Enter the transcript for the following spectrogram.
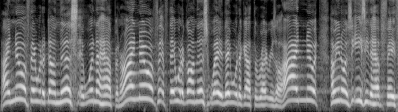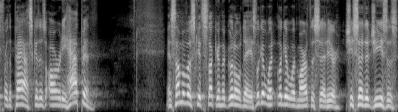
I knew if they would have done this, it wouldn't have happened. Or I knew if, if they would have gone this way, they would have got the right result. I knew it. I mean, you know, it's easy to have faith for the past because it's already happened. And some of us get stuck in the good old days. Look at what, look at what Martha said here. She said to Jesus,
